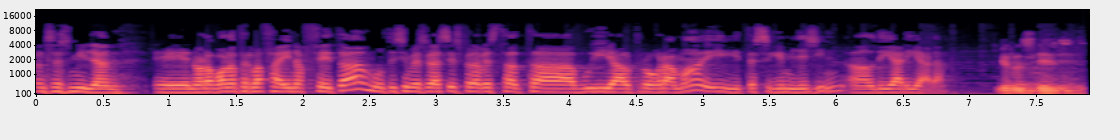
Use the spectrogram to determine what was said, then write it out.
Francesc Millan, eh, enhorabona per la feina feta. Moltíssimes gràcies per haver estat avui al programa i te seguim llegint al diari Ara. Gràcies.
